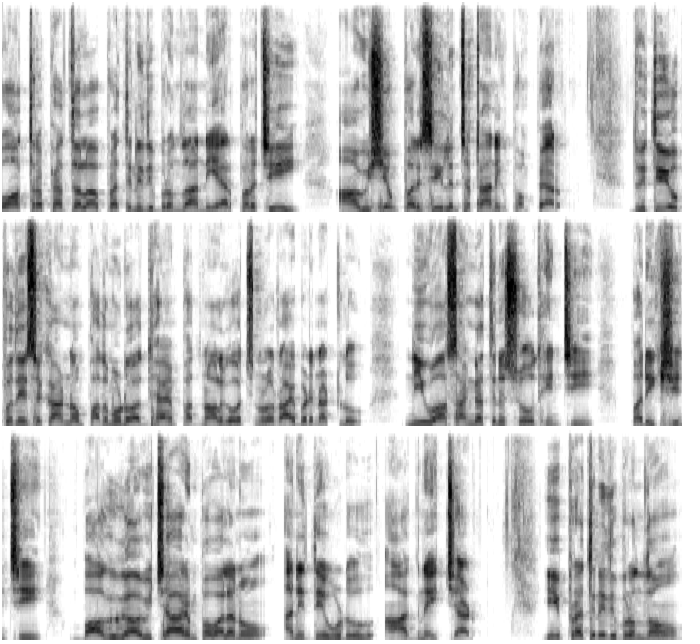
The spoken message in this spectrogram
గోత్ర పెద్దల ప్రతినిధి బృందాన్ని ఏర్పరచి ఆ విషయం పరిశీలించటానికి పంపారు. ద్వితీయోపదేశకాండం పదమూడో అధ్యాయం పద్నాలుగో వచనంలో రాయబడినట్లు నీవు ఆ సంగతిని శోధించి పరీక్షించి బాగుగా విచారింపవలను అని దేవుడు ఆజ్ఞ ఇచ్చాడు. ఈ ప్రతినిధి బృందం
